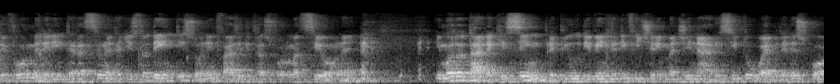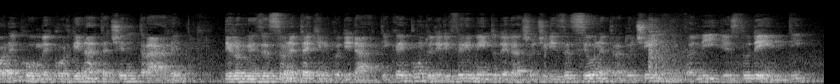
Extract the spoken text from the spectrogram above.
le forme dell'interazione tra gli studenti sono in fase di trasformazione in modo tale che sempre più diventa difficile immaginare il sito web delle scuole come coordinata centrale dell'organizzazione tecnico-didattica e punto di riferimento della socializzazione tra docenti, famiglie e studenti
